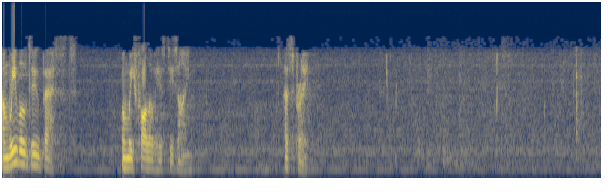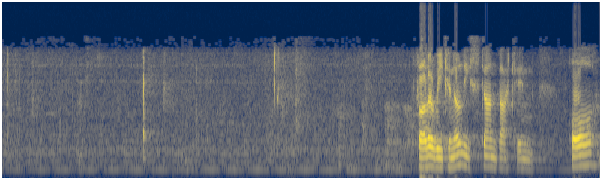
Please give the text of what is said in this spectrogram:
And we will do best when we follow his design. Let's pray. Father, we can only stand back in awe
